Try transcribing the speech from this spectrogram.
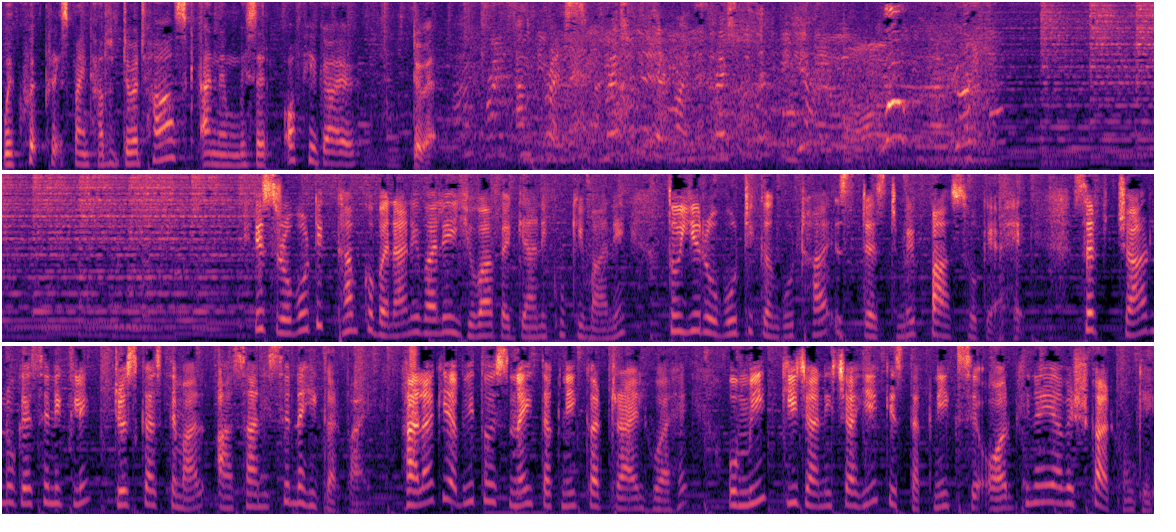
we quickly explain how to do a task, and then we said, off you go, do it. इस रोबोटिक थंब को बनाने वाले युवा वैज्ञानिकों की माने तो ये रोबोटिक अंगूठा इस टेस्ट में पास हो गया है। सिर्फ़ चार लोग ऐसे निकले जो इसका इस्तेमाल आसानी से नहीं कर पाए। हालाँकि अभी तो इस नई तकनीक का ट्रायल हुआ है। उम्मीद की जानी चाहिए कि इस तकनीक से और भी नए आविष्कार होंगे।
